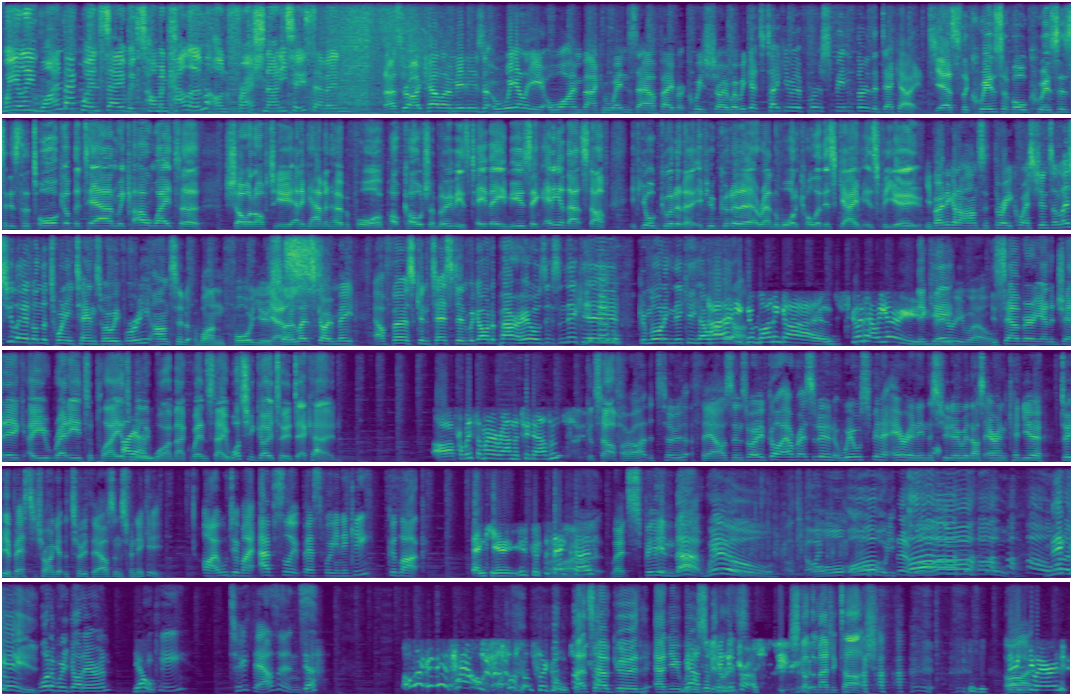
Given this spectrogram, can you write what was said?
Wheelie Wind Back Wednesday with Tom and Callum on Fresh 92.7. That's right, Callum. It is Wheelie Wind Back Wednesday, our favourite quiz show where we get to take you for a spin through the decades. Yes, the quiz of all quizzes. It is the talk of the town. We can't wait to show it off to you. And if you haven't heard before, pop culture, movies, TV, music, any of that stuff, if you're good at it, if you're good at it around the water cooler, this game is for you. You've only got to answer three questions unless you land on the 2010s where we've already answered one for you. Yes. So let's go meet our first contestant. We're going to Para Hills. It's Nikki. Good morning, Nikki. How are Hey, you? good morning, guys. Good, how are you? Nikki, Very well. You sound very energetic. Are you ready to play as I Willy am. Windback Wednesday? What's your go-to decade? Uh, probably somewhere around the 2000s. Good stuff. All right, the 2000s where we've got our resident wheel spinner, Erin, in the studio with us. Erin, can you do your best to try and get the 2000s for Nikki? I will do my absolute best for you, Nikki. Good luck. Thank you. Thanks, guys. Right, let's spin, that wheel. Let's go. Oh, oh, yeah. oh. Whoa. Oh, what Nikki. have- What have we got, Erin? Yo. Nikki, 2000s. Yes. Oh my goodness, how? That's so cool. That's how good our new wheel now, the spinner fingers is. crossed. She's got the magic touch. Thank right, you, Erin.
